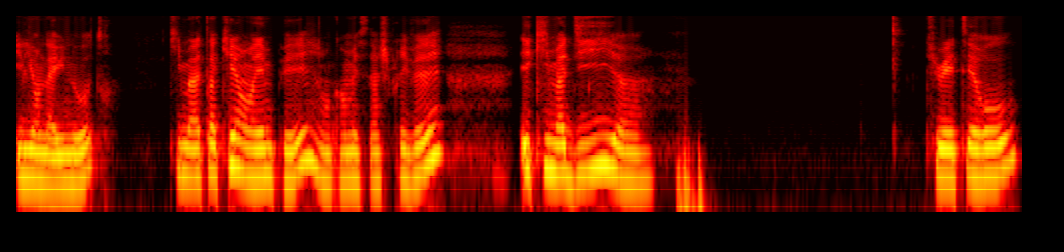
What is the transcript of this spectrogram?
Il y en a une autre qui m'a attaqué en MP, donc en message privé, et qui m'a dit euh, Tu es hétéro,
